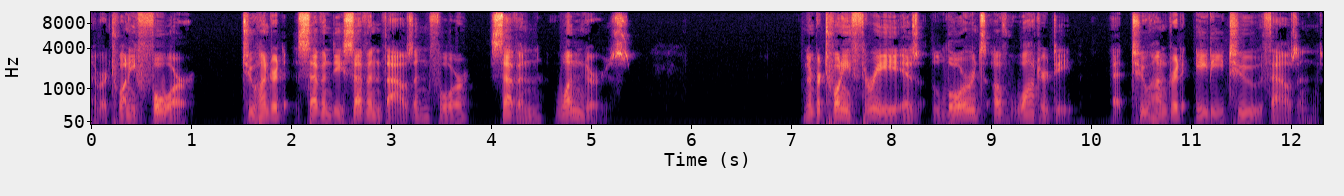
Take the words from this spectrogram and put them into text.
Number 24, 277,000 for Seven Wonders. Number 23 is Lords of Waterdeep at 282,000.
